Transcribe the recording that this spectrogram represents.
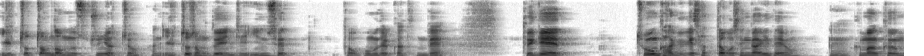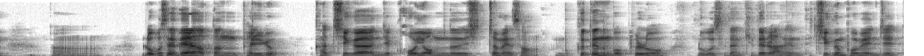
1조 좀 넘는 수준이었죠. 한 1조 정도에 이제 인수했다고 보면 될 것 같은데 되게 좋은 가격에 샀다고 생각이 돼요. 예, 그만큼 어, 로봇에 대한 어떤 밸류 가치가 이제 거의 없는 시점에서 뭐 그때는 뭐 별로 로봇에 대한 기대를 안 했는데 지금 보면 이제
